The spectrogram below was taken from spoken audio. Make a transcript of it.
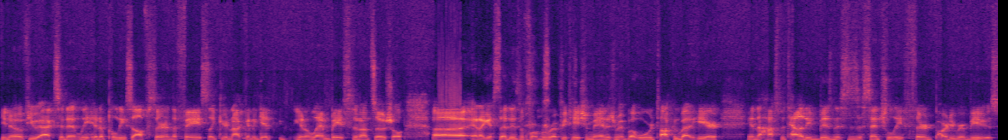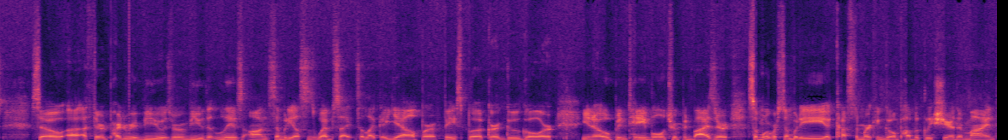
you know, if you accidentally hit a police officer in the face, like you're not going to get, you know, lambasted on social. Uh, and I guess that is a form of reputation management. But what we're talking about here in the hospitality business is essentially third party reviews. So uh, a third party review is a review that lives on somebody else's website. So like a Yelp or a Facebook or a Google or, you know, Open Table, TripAdvisor, somewhere where somebody, a customer can go and publicly share their mind.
